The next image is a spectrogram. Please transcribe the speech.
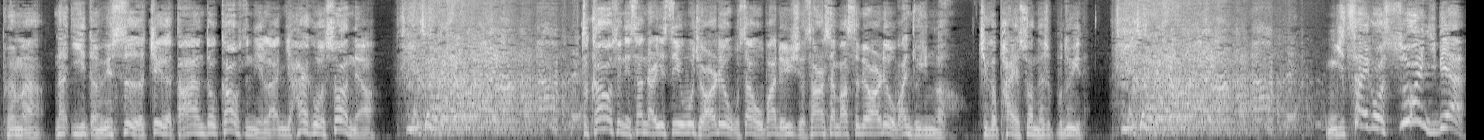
朋友们，那一等于四，这个答案都告诉你了，你还给我算呢？他告诉你三点一四一五九二六五三五八九一九三二三八四六二六，完你就应哥，这个派算的是不对的，你再给我算一遍，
